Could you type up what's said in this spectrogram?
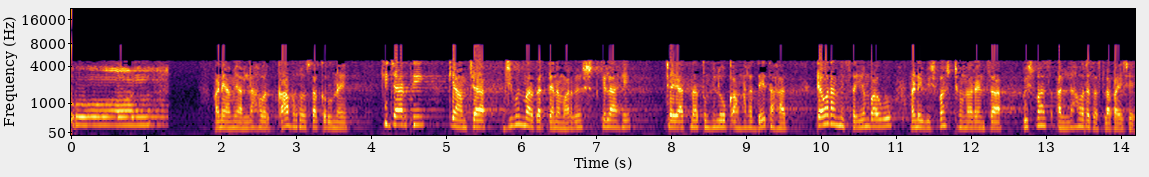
المتوكلون आणि आम्ही अल्लाहवर का भरोसा करू नये की ज्या अर्थी की आमच्या जीवन मार्गात त्यांना मार्गदर्शन केला आहे ज्या यातना तुम्ही लोक आम्हाला देत आहात त्यावर आम्ही संयम बाळगू आणि विश्वास ठेवणाऱ्यांचा विश्वास अल्लावरच असला पाहिजे.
